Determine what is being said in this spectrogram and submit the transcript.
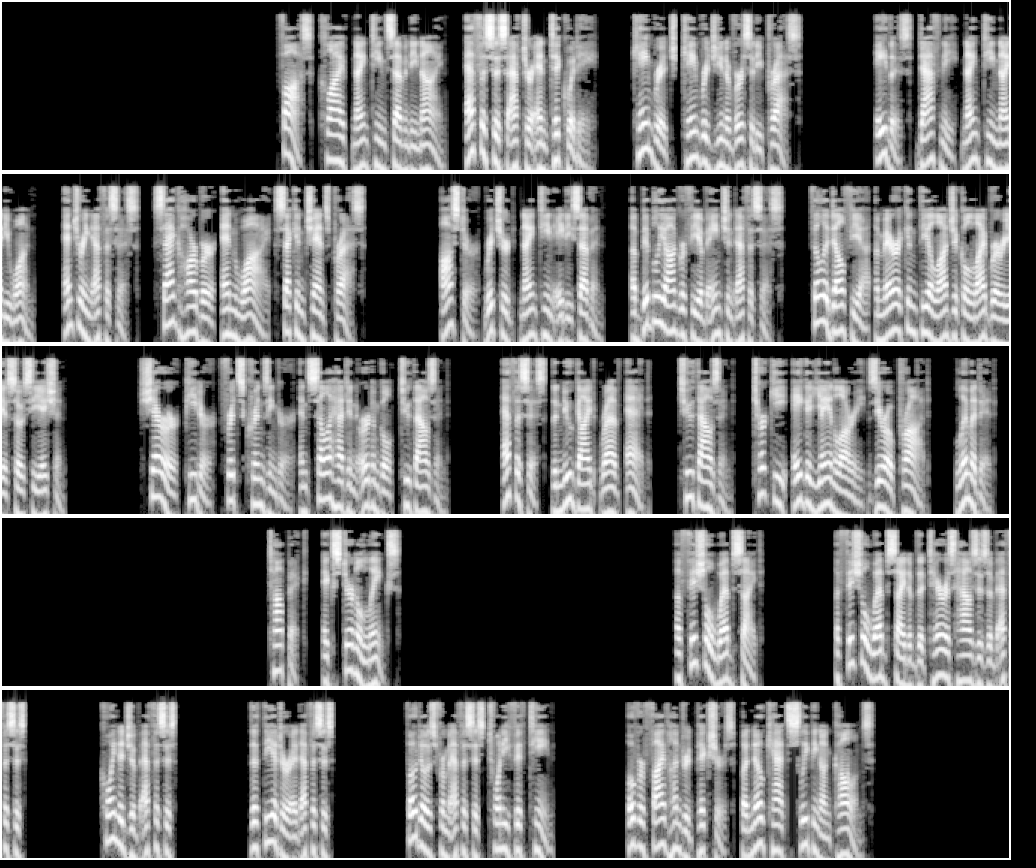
Foss, Clive, 1979. Ephesus after Antiquity. Cambridge, Cambridge University Press. Athas, Daphne, 1991. Entering Ephesus. Sag Harbor, N.Y., Second Chance Press. Oster, Richard, 1987. A Bibliography of Ancient Ephesus. Philadelphia, American Theological Library Association. Scherrer, Peter, Fritz Krinzinger, and Selahattin Erdemgil, 2000. Ephesus, The New Guide, Rev. ed. 2000. Turkey, Aga Yayınları 0 Prod. Limited. External links Official website Official website of the Terrace Houses of Ephesus Coinage of Ephesus The Theatre at Ephesus Photos from Ephesus 2015 Over 500 pictures, but no cats sleeping on columns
